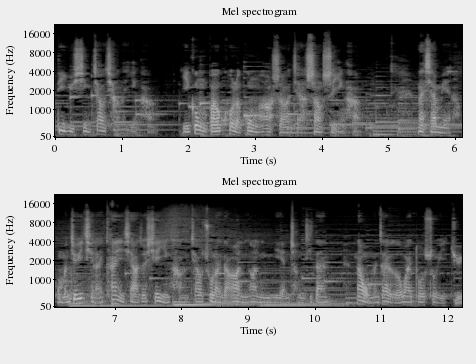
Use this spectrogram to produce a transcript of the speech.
地域性较强的银行，一共包括了共二十二家上市银行。那下面我们就一起来看一下这些银行交出来的2020年成绩单。那我们再额外多说一句，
